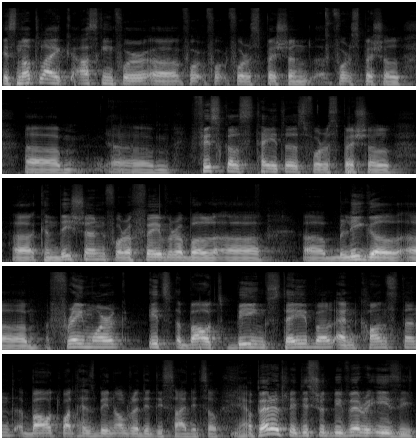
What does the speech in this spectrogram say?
it's not like asking for, uh, for, for, for, a special, for a special um, um, fiscal status, for a special uh, condition, for a favorable uh, uh legal uh, framework. it's about being stable and constant about what has been already decided. So Yep. apparently this should be very easy.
